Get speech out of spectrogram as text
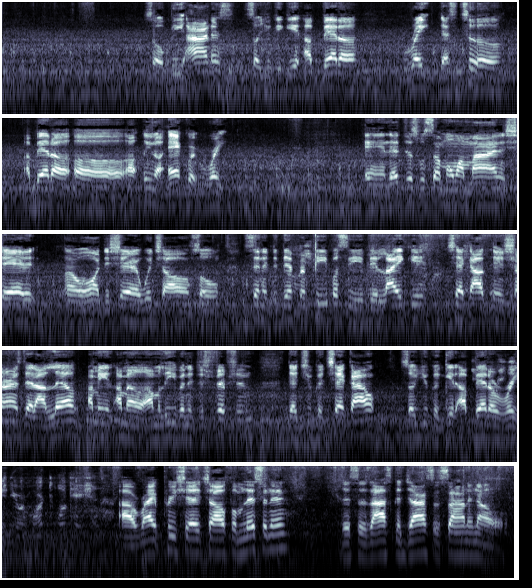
So be honest so you can get a better rate that's to a better uh, you know accurate rate. And that just was something on my mind and shared it uh, I wanted to share it with y'all. So send it to different people, see if they like it. Check out the insurance that I left. I mean, I'm gonna, I'm gonna leave in the description that you could check out so you could get a better rate. All right, appreciate y'all from listening. This is Oscar Johnson signing off.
